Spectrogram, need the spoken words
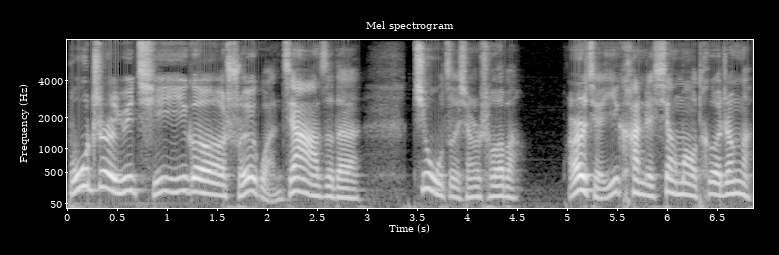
不至于骑一个水管架子的旧自行车吧？而且一看这相貌特征啊，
